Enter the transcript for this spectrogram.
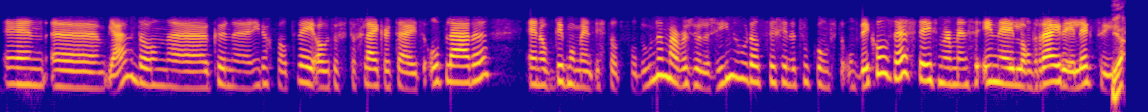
En eh, ja, dan kunnen in ieder geval twee auto's tegelijkertijd opladen. En op dit moment is dat voldoende, maar we zullen zien hoe dat zich in de toekomst ontwikkelt. Hè. Steeds meer mensen in Nederland rijden elektrisch. Ja.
